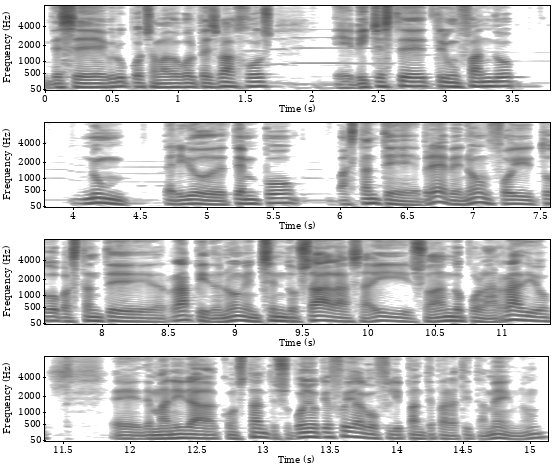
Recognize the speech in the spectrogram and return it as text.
dese grupo chamado Golpes Bajos e vicheste triunfando nun período de tempo bastante breve, non? Foi todo bastante rápido, non? Enchendo salas aí, soando pola radio, eh, de maneira constante. Supoño que foi algo flipante para ti tamén, non?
